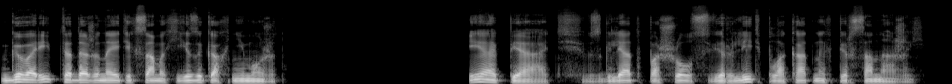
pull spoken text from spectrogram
Говорить-то даже на этих самых языках не может. И опять взгляд пошел сверлить плакатных персонажей.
